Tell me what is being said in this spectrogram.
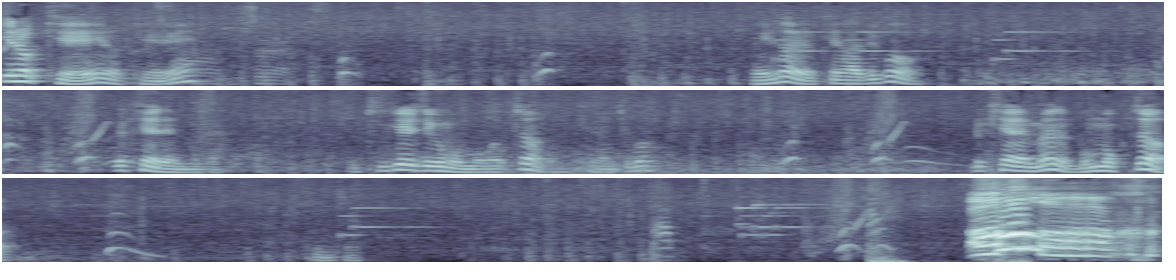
이렇게 이렇게 여기서 이렇게 해가지고 이렇게 해야 됩니다. 두 개 지금 못 먹었죠? 이렇게 해가지고 이렇게 하면 못 먹죠? 먼저 아!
